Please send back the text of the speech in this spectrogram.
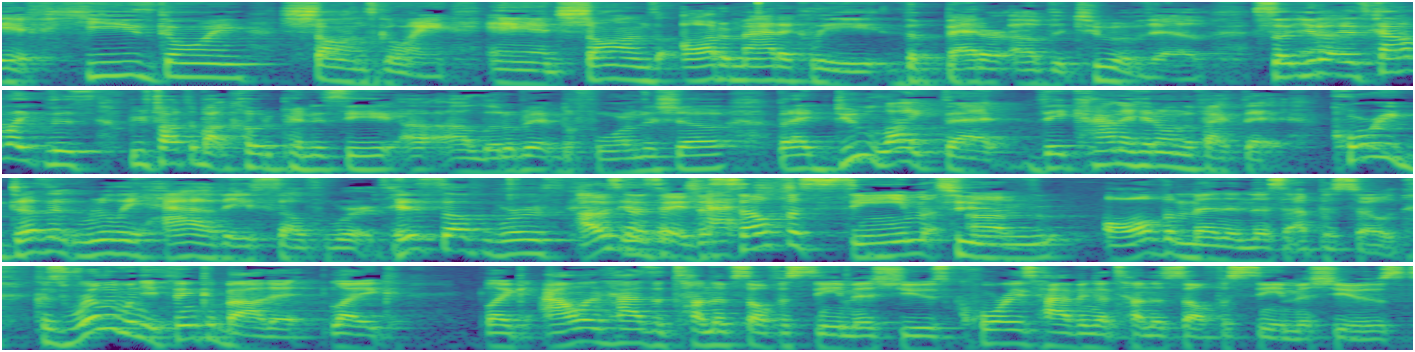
if he's going sean's going. And sean's automatically the better of the two of them. So you know it's kind of like this we've talked about codependency a, a little bit before on the show but i do like that they kind of hit on the fact that corey doesn't really have a self-worth. His self-worth I was going to say the self esteem to- of all the men in this episode. Because really, when you think about it, like like Alan has a ton of self esteem issues. Corey's having a ton of self esteem issues.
